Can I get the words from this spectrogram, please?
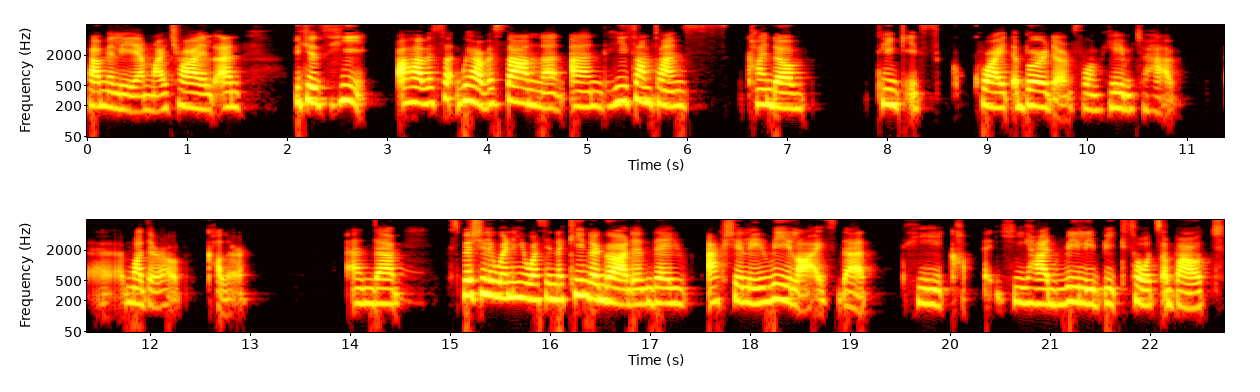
family and my child, and because he, I have a we have a son, and and he sometimes kind of think it's quite a burden for him to have a mother of color. And uh, especially when he was in the kindergarten, they actually realized that he he had really big thoughts about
